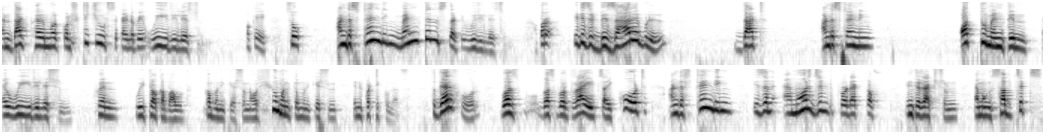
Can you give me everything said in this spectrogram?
and that framework constitutes a kind of a we relation. Okay. So, understanding maintains that we relation or it is desirable that understanding ought to maintain a we relation when we talk about communication or human communication in particular. So, therefore, Gosberg writes I quote understanding is an emergent product of interaction among subjects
